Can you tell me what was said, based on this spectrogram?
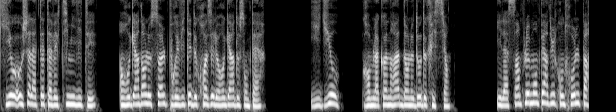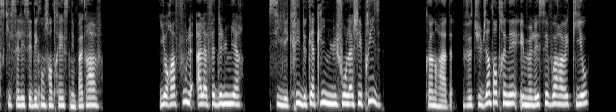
Kyo hocha la tête avec timidité, en regardant le sol pour éviter de croiser le regard de son père. Idiot grommela Conrad dans le dos de Christian. Il a simplement perdu le contrôle parce qu'il s'est laissé déconcentrer, ce n'est pas grave. Il y aura foule à la fête des Lumières. Si les cris de Kathleen lui font lâcher prise. Conrad, veux-tu bien t'entraîner et me laisser voir avec Kyo?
